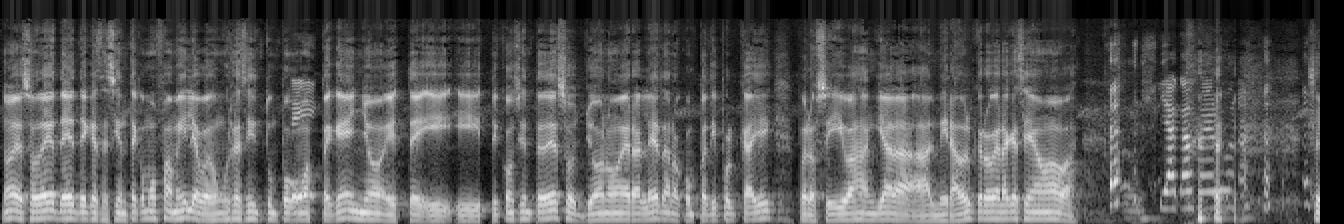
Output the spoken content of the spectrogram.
No, eso de, de, que se siente como familia, pues es un recinto un poco más pequeño, este, y, y, estoy consciente de eso. Yo no era atleta, no competí por calle, pero sí iba a janguear al mirador, creo que era que se llamaba. y a Café Luna. Sí,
